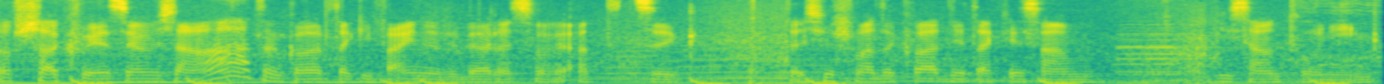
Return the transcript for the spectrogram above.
no w szoku jest. Ja myślałem, a ten kolor taki fajny, wybiorę sobie, a cyk. Ktoś już ma dokładnie takie sam, i sam tuning.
